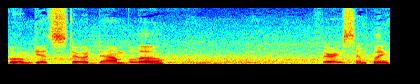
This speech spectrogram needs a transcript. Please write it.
boom gets stowed down below. Very simply.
